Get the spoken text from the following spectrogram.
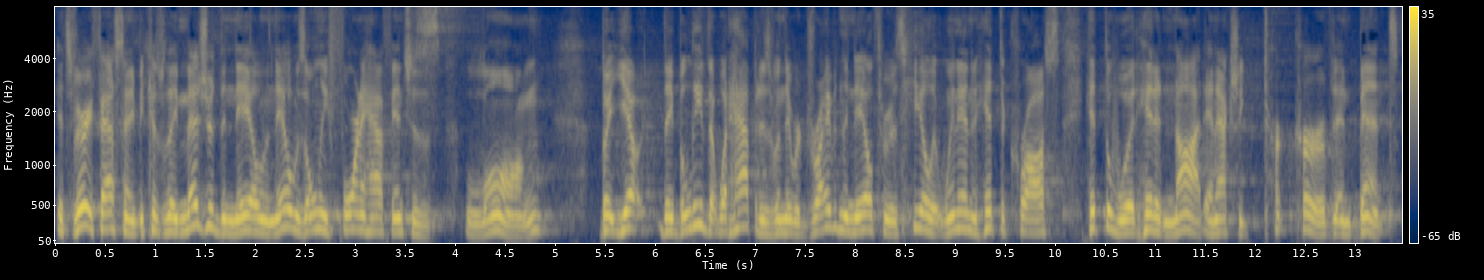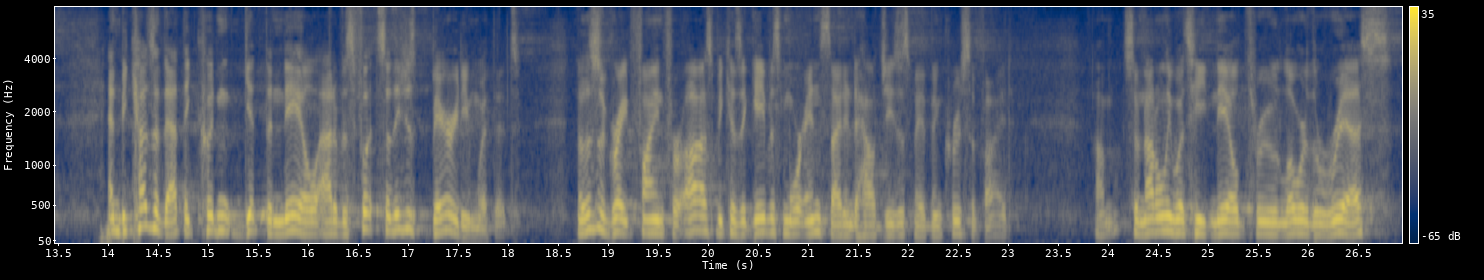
it's very fascinating because they measured the nail, and the nail was only four and a half inches long. But yet, they believe that what happened is when they were driving the nail through his heel, it went in and hit the cross, hit the wood, hit a knot, and actually tur- curved and bent. And because of that, they couldn't get the nail out of his foot, so they just buried him with it. Now, this is a great find for us because it gave us more insight into how Jesus may have been crucified. Um, so, not only was he nailed through lower the wrists,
